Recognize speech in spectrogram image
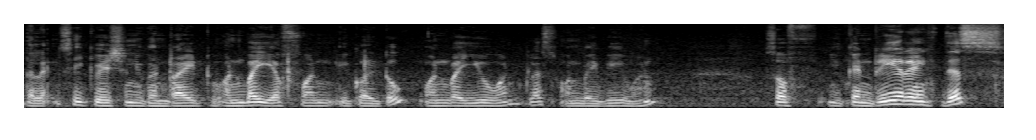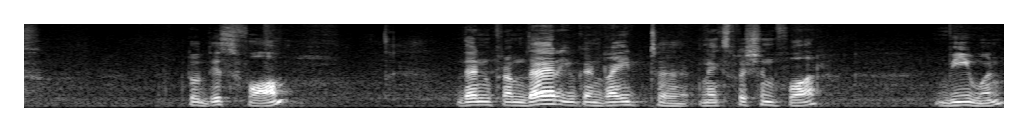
the lens equation you can write 1 by f 1 equal to 1 by u 1 plus 1 by v 1. So, you can rearrange this to this form. Then from there you can write uh, an expression for V1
